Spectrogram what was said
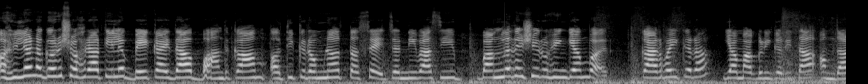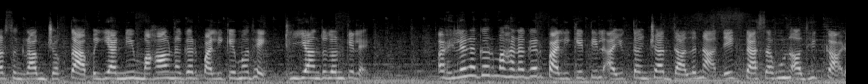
अहिल्यानगर शहरातील बेकायदा बांधकाम अतिक्रमण तसेच निवासी बांगलादेशी रोहिंग्यांवर कारवाई करा या मागणीकरिता आमदार संग्राम जगताप यांनी महानगरपालिकेमध्ये ठिय्या आंदोलन केलंय. अहिल्यानगर महानगरपालिकेतील आयुक्तांच्या दालनात एक तासाहून अधिक काळ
